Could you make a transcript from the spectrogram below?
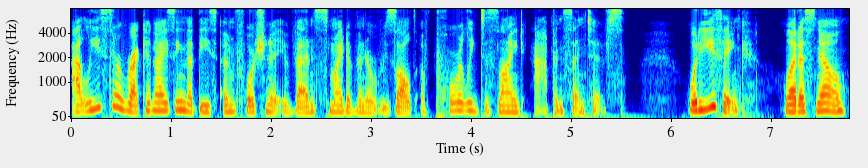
At least they're recognizing that these unfortunate events might have been a result of poorly designed app incentives. What do you think? Let us know.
